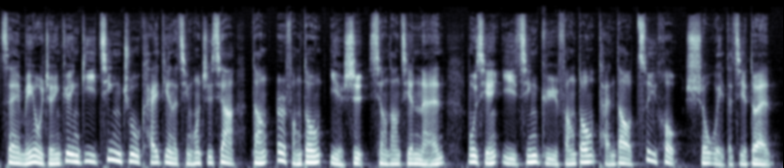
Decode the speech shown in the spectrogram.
在没有人愿意进驻开店的情况之下，当二房东也是相当艰难。目前已经与房东谈到最后。收尾的阶段。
